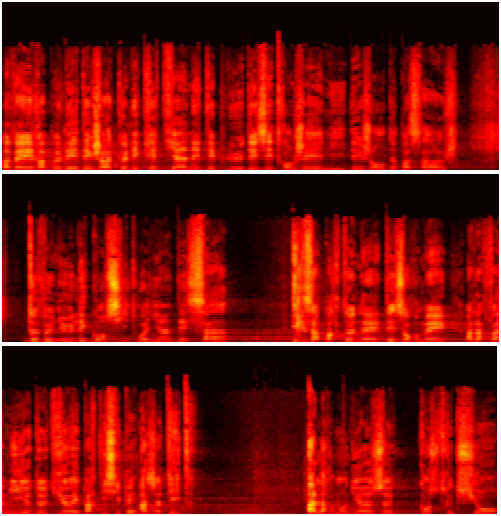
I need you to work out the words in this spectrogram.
avait rappelé déjà que les chrétiens n'étaient plus des étrangers ni des gens de passage, devenus les concitoyens des saints, ils appartenaient désormais à la famille de Dieu et participaient à ce titre à l'harmonieuse construction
